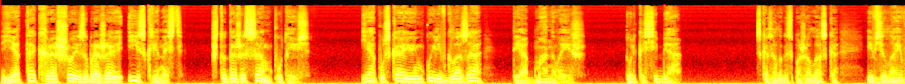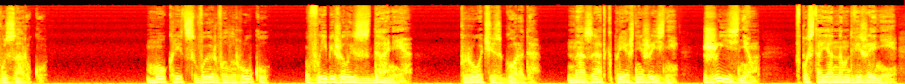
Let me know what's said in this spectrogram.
Я так хорошо изображаю искренность, что даже сам путаюсь. Я опускаю им пыль в глаза, ты обманываешь только себя, — сказала госпожа Ласка и взяла его за руку. Мокриц вырвал руку, выбежал из здания, прочь из города, назад к прежней жизни, жизням, в постоянном движении —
